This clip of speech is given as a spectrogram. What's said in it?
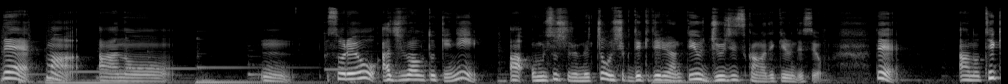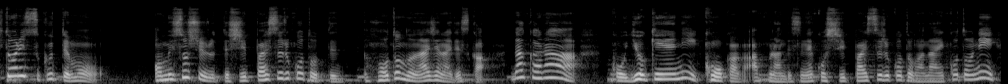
でまああのうんそれを味わう時にあお味噌汁めっちゃ美味しくできてるやんっていう充実感ができるんですよ。であの適当に作ってもお味噌汁って失敗することってほとんどないじゃないですか。だから、こう余計に効果がアップなんですね。こう失敗することがないことに、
